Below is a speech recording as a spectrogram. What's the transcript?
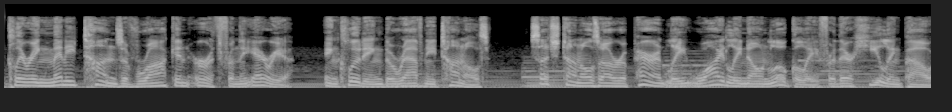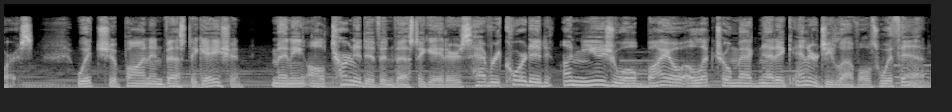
clearing many tons of rock and earth from the area, including the Ravni tunnels. Such tunnels are apparently widely known locally for their healing powers, which, upon investigation, Many alternative investigators have recorded unusual bioelectromagnetic energy levels within.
